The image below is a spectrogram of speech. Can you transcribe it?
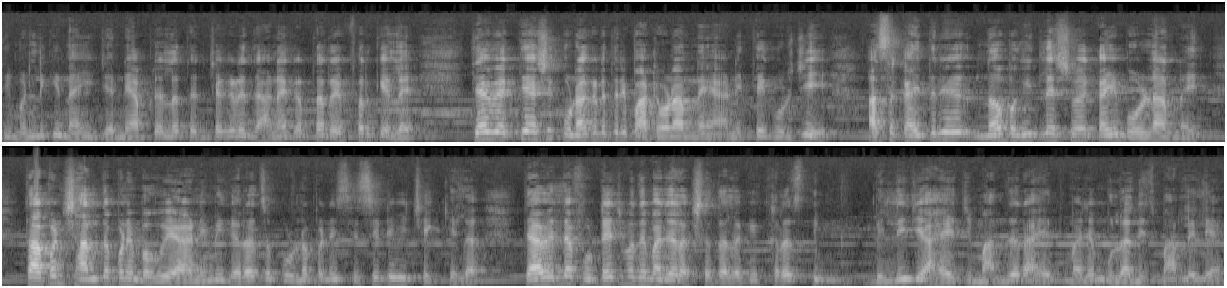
ती म्हणली की नाही ज्यांनी आपल्याला त्यांच्याकडे जाण्याकरता रेफर केलं आहे त्या व्यक्ती अशी कुणाकडे तरी पाठवणार नाही. आणि ते गुरुजी असं काहीतरी न बघितल्याशिवाय काही बोलणार नाहीत. तर आपण शांतपणे बघूया. आणि मी घराचं पूर्णपणे C C T V check केलं त्यावेळेला फुटेजमध्ये माझ्या लक्षात आलं की खरंच ती बिल्ली जी आहे जी मांजर आहे ती माझ्या मुलांनीच मारलेली आहे.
